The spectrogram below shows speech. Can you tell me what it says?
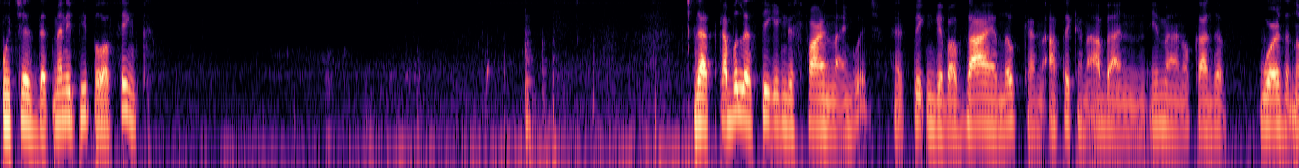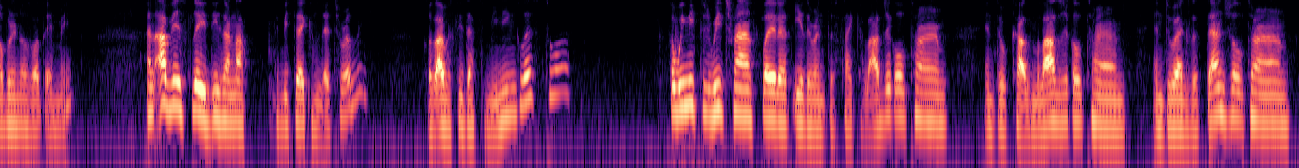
which is that many people think that Kabbalah is speaking this foreign language. It's speaking about Zai and and Atik and Abba and Ima and all kinds of words that nobody knows what they mean. And obviously, these are not to be taken literally, because obviously that's meaningless to us. So we need to retranslate it either into psychological terms, into cosmological terms, into existential terms,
